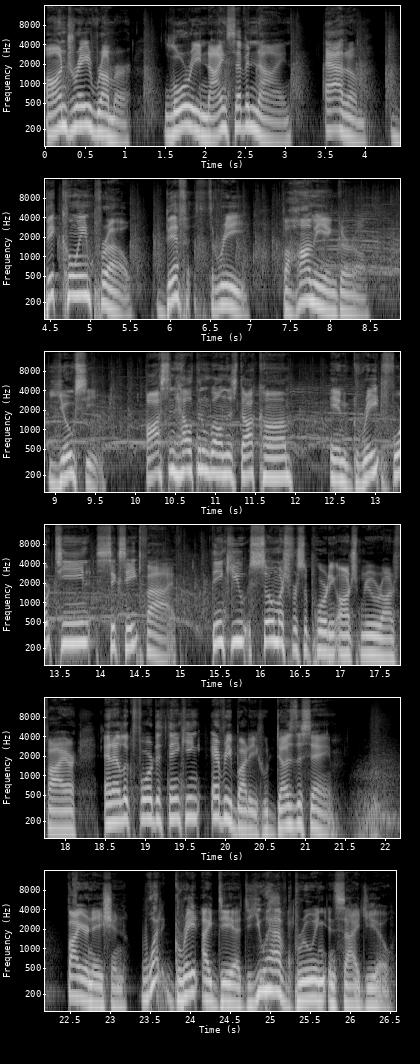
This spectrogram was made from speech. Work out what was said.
Andre Rummer, Lori979, Adam, Bitcoin Pro, Biff3, Bahamian Girl, Yossi, AustinHealthAndWellness.com, and Great14685. Thank you so much for supporting Entrepreneur on Fire, and I look forward to thanking everybody who does the same. Fire Nation, what great idea do you have brewing inside you?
